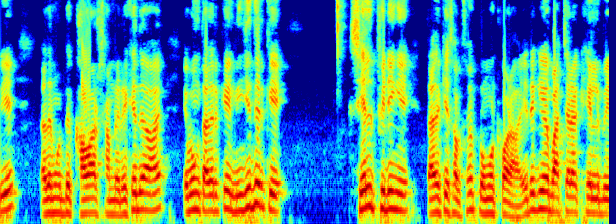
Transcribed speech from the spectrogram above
দিয়ে তাদের মধ্যে খাওয়ার সামনে রেখে দেওয়া হয় এবং তাদেরকে, নিজেদেরকে সেলফ ফিডিং এ তাদেরকে সবসময় প্রমোট করা হয়। এতে কি বাচ্চারা খেলবে,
